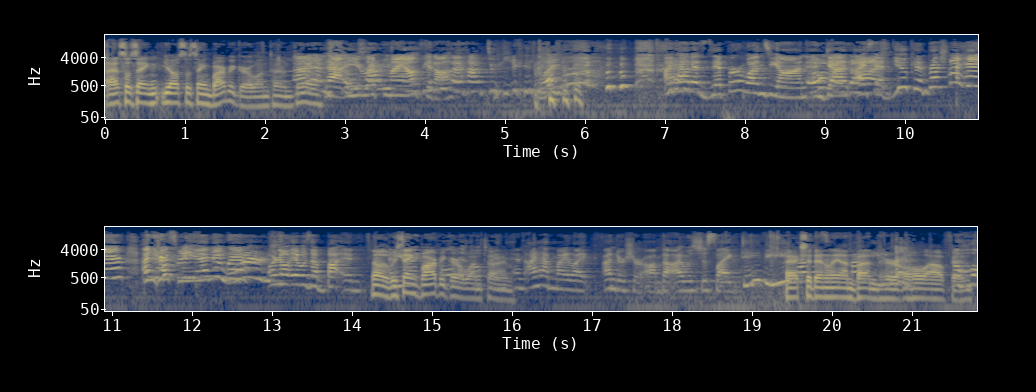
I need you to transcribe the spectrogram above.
I also sang, you also sang Barbie Girl one time too. Yeah, you ripped my outfit off. I have to hear What? I had a zipper onesie on, and Oh Dad, I said, "You can brush my hair and dress me anywhere." worse. Or no, it was a button. No, And we sang like, Barbie Girl one open, time. and I had my like undershirt on, but I was just like, "Davey." I accidentally unbuttoned her whole outfit The in whole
